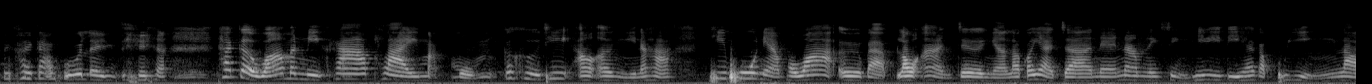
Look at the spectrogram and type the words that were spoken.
ไม่ค่อยกล้าพูดเลยจริงๆถ้าเกิดว่ามันมีคราบใครหมักหมมก็คือที่เอาเอาอย่างนี้นะคะ ที่พูดเนี่ยเพราะว่าเออแบบเราอ่านเจออย่างเงี้ยเราก็อยากจะแนะนำในสิ่งที่ดีๆ ให้กับผู้หญิงเรา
